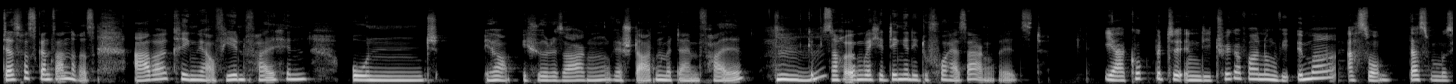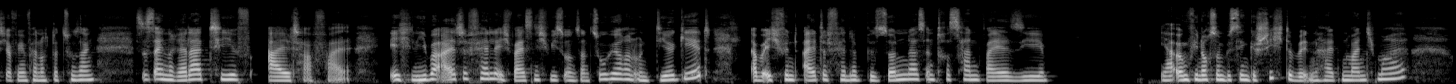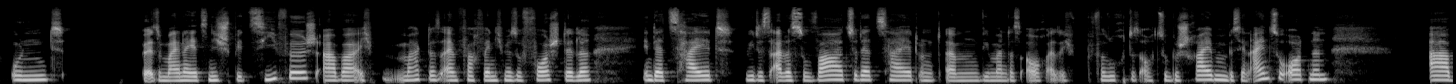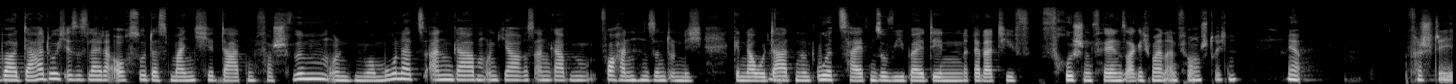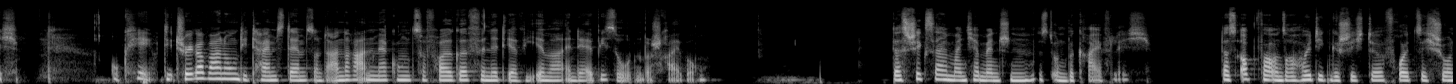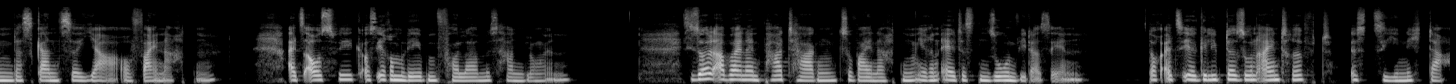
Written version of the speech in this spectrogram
das ist was ganz anderes. Aber kriegen wir auf jeden Fall hin. Und ja, ich würde sagen, wir starten mit deinem Fall. Mhm. Gibt es noch irgendwelche Dinge, die du vorher sagen willst? Ja, guckt bitte in die Triggerwarnung wie immer. Ach so, das muss ich auf jeden Fall noch dazu sagen. Es ist ein relativ alter Fall. Ich liebe alte Fälle. Ich weiß nicht, wie es unseren Zuhörern und dir geht, aber ich finde alte Fälle besonders interessant, weil sie ja irgendwie noch so ein bisschen Geschichte beinhalten manchmal und also meiner jetzt nicht spezifisch, aber ich mag das einfach, wenn ich mir so vorstelle, in der Zeit, wie das alles so war zu der Zeit und ähm, wie man das auch, also ich versuche das auch zu beschreiben, ein bisschen einzuordnen. Aber dadurch ist es leider auch so, dass manche Daten verschwimmen und nur Monatsangaben und Jahresangaben vorhanden sind und nicht genaue Daten und Uhrzeiten, so wie bei den relativ frischen Fällen, sage ich mal in Anführungsstrichen. Ja, verstehe ich. Okay, die Triggerwarnung, die Timestamps und andere Anmerkungen zur Folge findet ihr wie immer in der Episodenbeschreibung. Das Schicksal mancher Menschen ist unbegreiflich. Das Opfer unserer heutigen Geschichte freut sich schon das ganze Jahr auf Weihnachten. Als Ausweg aus ihrem Leben voller Misshandlungen. Sie soll aber in ein paar Tagen zu Weihnachten ihren ältesten Sohn wiedersehen. Doch als ihr geliebter Sohn eintrifft, ist sie nicht da.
